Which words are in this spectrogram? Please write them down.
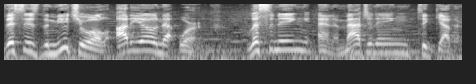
This is the Mutual Audio Network, listening and imagining together.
